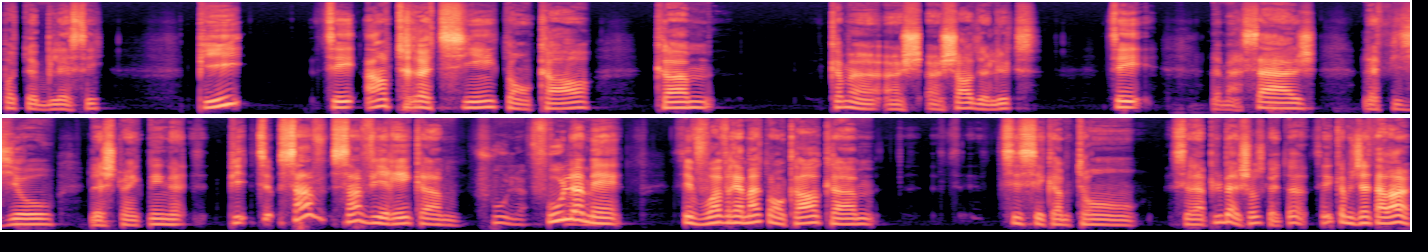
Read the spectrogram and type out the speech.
pas te blesser. Puis, sais, entretiens ton corps comme, comme un, un ch- un char de luxe. Tu sais, le massage, la physio, le strengthening. le- Puis, sans, sans virer comme Fou, là. fou, là, mais tu vois vraiment ton corps comme. Tu sais, c'est comme ton. C'est la plus belle chose que tu as. Tu sais, comme je disais tout à l'heure,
